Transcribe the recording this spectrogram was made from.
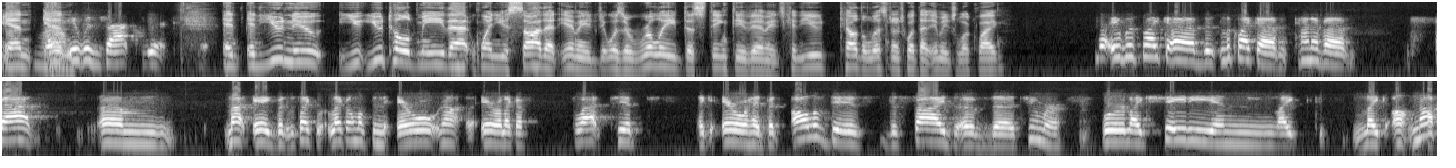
And And and, it was that quick. and and you knew you you told me that when you saw that image, it was a really distinctive image. Can you tell the listeners what that image looked like? Well, it was like a, it looked like a kind of a fat, um, not egg, but it was like like almost an arrow, not arrow, like a flat tipped, like arrowhead. But all of this, the sides of the tumor were like shady and like like uh, not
